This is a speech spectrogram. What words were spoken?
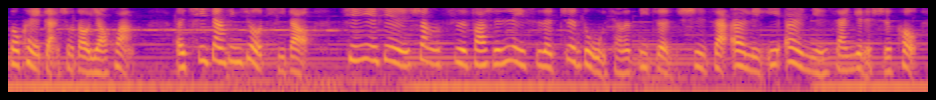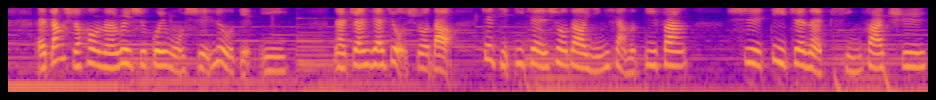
都可以感受到摇晃。而气象厅就有提到，千叶县上次发生类似的震度五强的地震是在二零一二年三月的时候，而当时候呢，瑞士规模是六点一。那专家就有说到，这起地震受到影响的地方。是地震的频发区，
